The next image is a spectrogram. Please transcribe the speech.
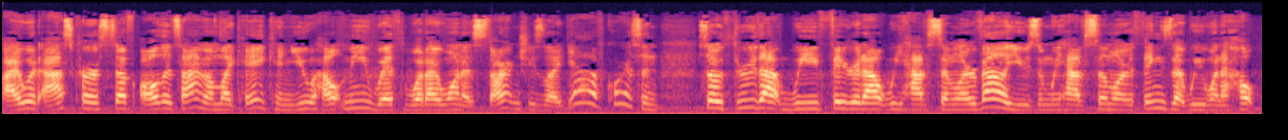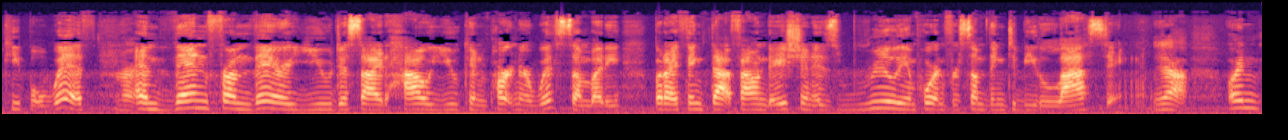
I would ask her stuff all the time. I'm like, hey, can you help me with what I want to start? And she's like, yeah, of course. And so through that, we figured out we have similar values and we have similar things that we want to help people with. Right. And then from there, you decide how you can partner with somebody. But I think that foundation is really important for something to be lasting. Yeah. And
